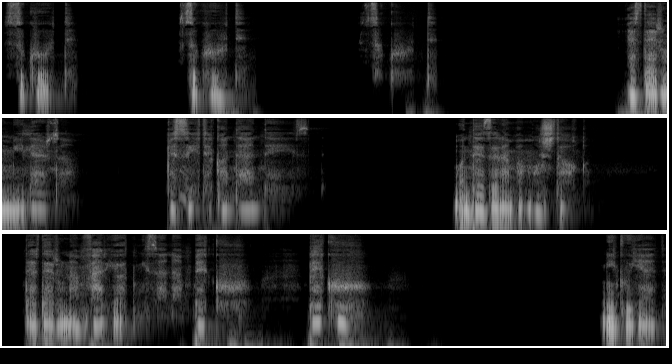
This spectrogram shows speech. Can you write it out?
سکوت. سکوت. سکوت. از درون میلرزم. قصه تکان دهنده است منتظرم و مشتاق. در درونم فریاد می‌زنم. بگو. بگو. می‌گوید.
